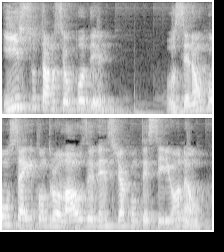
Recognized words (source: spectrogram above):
Isso está no seu poder. Você não consegue controlar os eventos de acontecerem ou não,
